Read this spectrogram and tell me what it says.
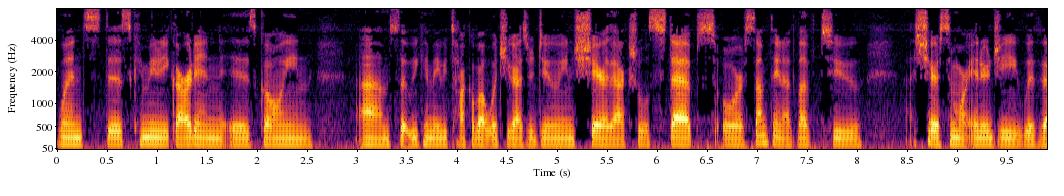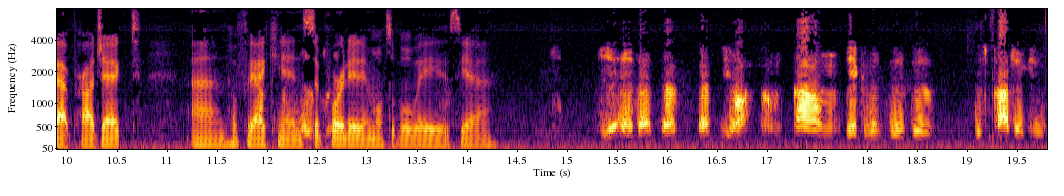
once this community garden is going, um, so that we can maybe talk about what you guys are doing, share the actual steps or something. I'd love to uh, share some more energy with that project. Um, hopefully, I can Absolutely. support it in multiple ways. Yeah. Yeah, that that that'd be awesome. Um, yeah, because this project is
